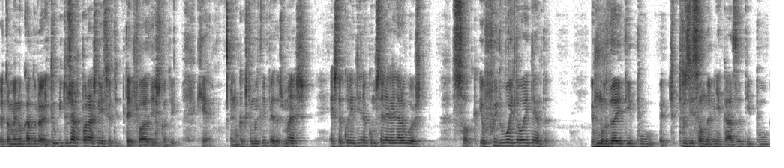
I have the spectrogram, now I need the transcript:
Eu também nunca adorei. E tu, e tu já reparaste nisso, eu tipo, tenho falado disto contigo. Que é, eu nunca gostei muito de limpezas, mas esta quarentena comecei a ganhar o gosto. Só que eu fui do 8 ao 80. Eu mudei, tipo, a disposição da minha casa, tipo,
